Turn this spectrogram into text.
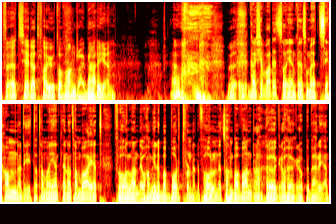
För Ötzi är det att få ut och vandra i bergen. Ja. Kanske var det så egentligen som Ötzi hamnade dit, att han var egentligen att han var i ett förhållande och han ville bara bort från det där förhållandet, så han bara vandrade högre och högre upp i bergen.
